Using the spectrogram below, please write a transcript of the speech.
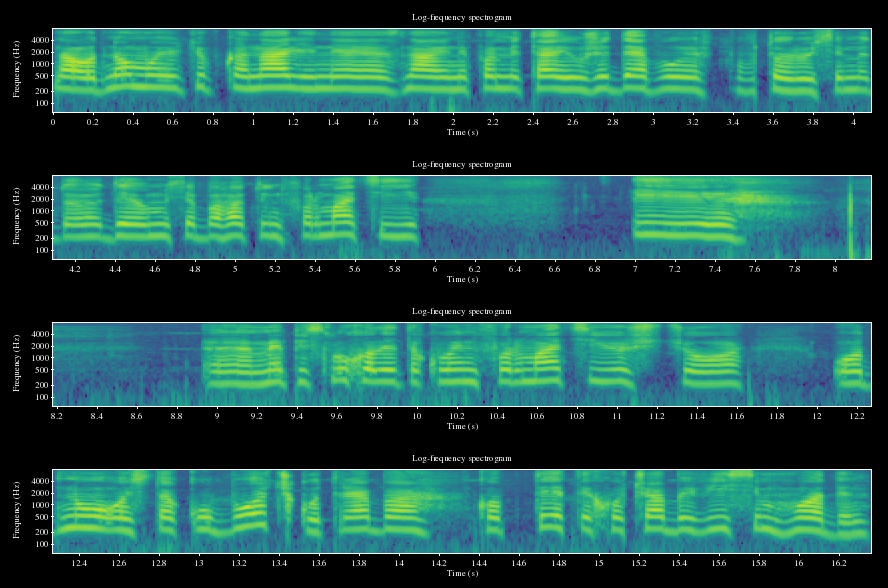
на одному YouTube каналі не знаю, не пам'ятаю вже де, бо повторюся, ми дивимося багато інформації. І е, ми підслухали таку інформацію, що одну ось таку бочку треба коптити хоча б 8 годин.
